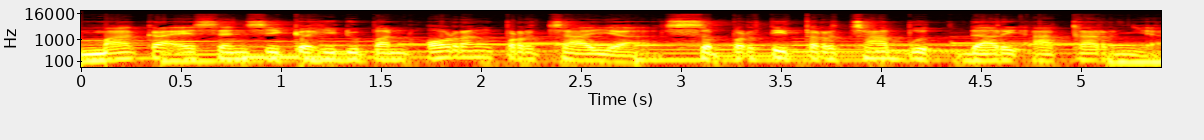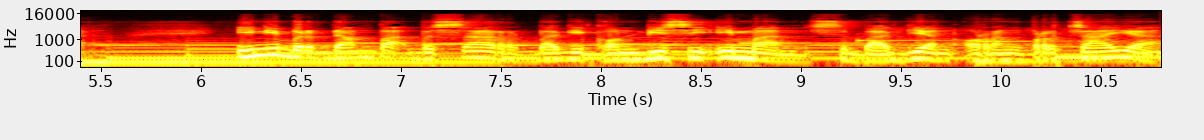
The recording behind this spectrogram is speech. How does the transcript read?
maka esensi kehidupan orang percaya seperti tercabut dari akarnya. Ini berdampak besar bagi kondisi iman sebagian orang percaya.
